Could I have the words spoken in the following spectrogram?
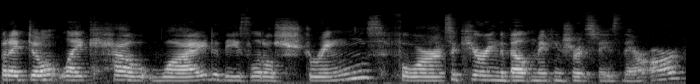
but I don't like how wide these little strings for securing the belt and making sure it stays there are.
